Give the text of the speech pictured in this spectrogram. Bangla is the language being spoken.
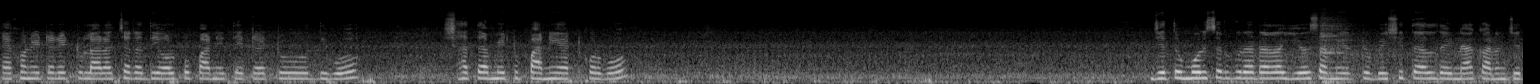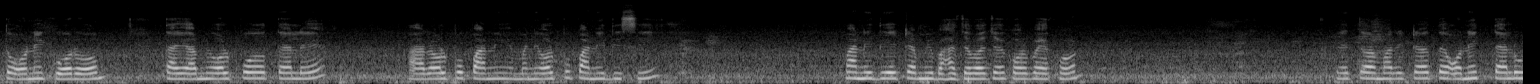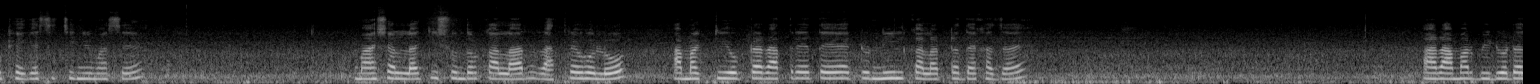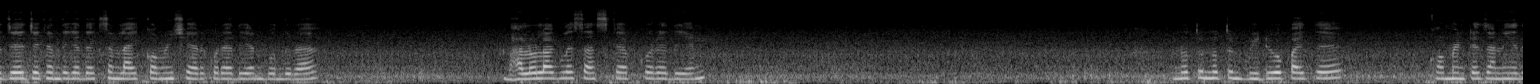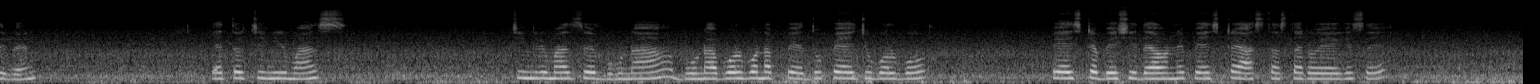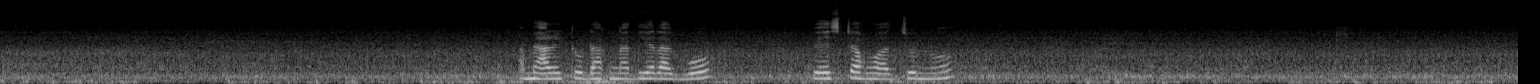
এখন এটার একটু লাড়াচাড়া দিয়ে অল্প পানিতে এটা একটু দিব। সাথে আমি একটু পানি অ্যাড করব। যেহেতু মরিচের গুঁড়াটা ইউজ আমি একটু বেশি তেল দেই না, কারণ যেহেতু অনেক গরম, তাই আমি অল্প তেলে আর অল্প পানি মানে অল্প পানি দিছি। পানি দিয়ে এটা আমি ভাজা ভাজা করব এখন। এই তো আমার এটাতে অনেক তেল উঠে গেছে চিংড়ি মাছে। মাশাল্লাহ, কি সুন্দর কালার, রাত্রে হলো। আমার টিউবটা রাত্রেতে একটু নীল কালারটা দেখা যায়। আর আমার ভিডিওটা যে যেখান থেকে দেখছেন লাইক কমেন্ট শেয়ার করে দিয়েন বন্ধুরা। ভালো লাগলে সাবস্ক্রাইব করে দিন নতুন নতুন ভিডিও পাইতে কমেন্টে জানিয়ে দেবেন। এত চিংড়ি মাছ। চিংড়ি মাছে ভুনা ভুনা বলব না পে দু পেঁয়াজু বলব। পেঁয়াজটা বেশি দেওয়া নেই পেঁয়াজটা আস্তে আস্তে রয়ে গেছে। আমি আরেকটু ঢাকনা দিয়ে রাখব পেস্টটা হওয়ার জন্য।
